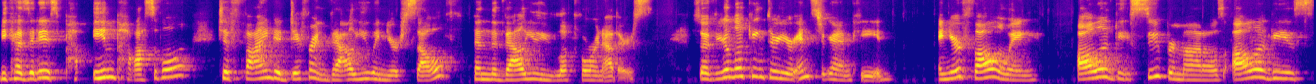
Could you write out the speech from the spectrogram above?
because it is po- impossible to find a different value in yourself than the value you look for in others. So, if you're looking through your Instagram feed and you're following all of these supermodels, all of these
